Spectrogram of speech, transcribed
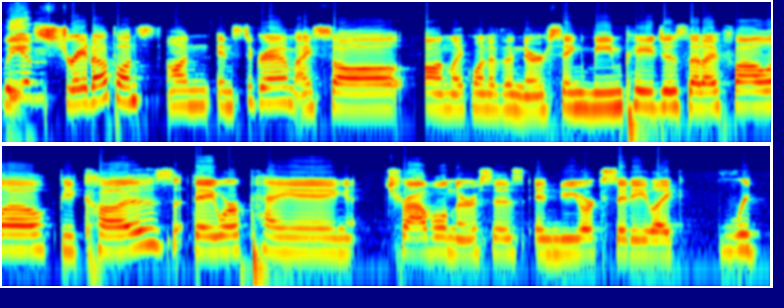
Wait, am- straight up on on Instagram, I saw on like one of the nursing meme pages that I follow because they were paying travel nurses in New York City like ridiculous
